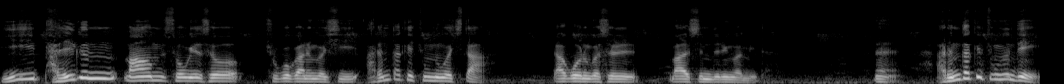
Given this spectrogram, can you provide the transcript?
이 밝은 마음 속에서 죽어가는 것이 아름답게 죽는 것이다. 라고 하는 것을 말씀드린 겁니다. 네. 아름답게 죽는데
